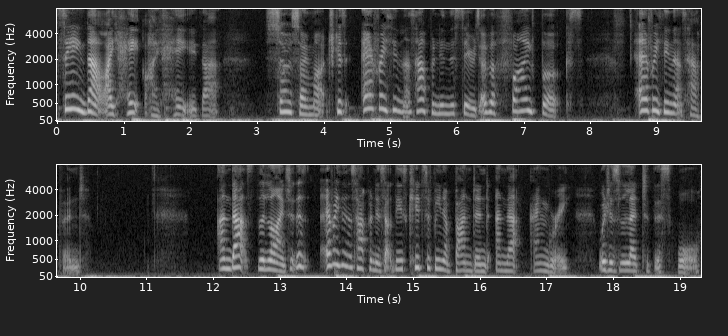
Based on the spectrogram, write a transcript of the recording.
seeing that, I hate, I hated that so so much because everything that's happened in this series, over five books, everything that's happened and that's the line. So this, everything that's happened is that these kids have been abandoned and they're angry, which has led to this war.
